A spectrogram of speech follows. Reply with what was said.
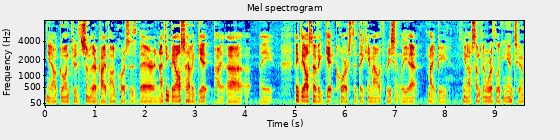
you know going through some of their Python courses there, and I think they also have a Git uh, a think they also have a Git course that they came out with recently. That might be you know something worth looking into.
